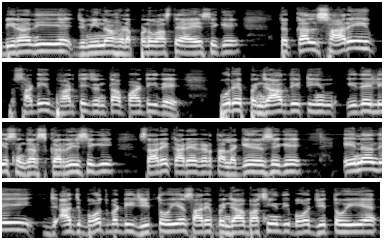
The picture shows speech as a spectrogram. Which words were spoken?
ਵੀਰਾਂ ਦੀ ਜ਼ਮੀਨਾਂ ਹੜੱਪਣ ਵਾਸਤੇ ਆਏ ਸੀਗੇ ਤਾਂ ਕੱਲ ਸਾਰੇ ਸਾਡੀ ਭਾਰਤੀ ਜਨਤਾ ਪਾਰਟੀ ਦੇ ਪੂਰੇ ਪੰਜਾਬ ਦੀ ਟੀਮ ਇਹਦੇ ਲਈ ਸੰਘਰਸ਼ ਕਰ ਰਹੀ ਸੀਗੀ। ਸਾਰੇ ਕਾਰਜਕਰਤਾ ਲੱਗੇ ਹੋਏ ਸੀਗੇ। ਇਹਨਾਂ ਦੀ ਅੱਜ ਬਹੁਤ ਵੱਡੀ ਜਿੱਤ ਹੋਈ ਹੈ। ਸਾਰੇ ਪੰਜਾਬ ਵਾਸੀਆਂ ਦੀ ਬਹੁਤ ਜਿੱਤ ਹੋਈ ਹੈ।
